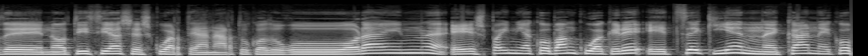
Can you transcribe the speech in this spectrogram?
de Noticias eskuartean hartuko dugu orain, Espainiako bankuak ere etzekien kaneko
